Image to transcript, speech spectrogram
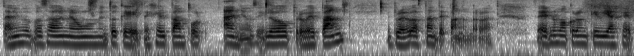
También me ha pasado en algún momento que dejé el pan por años y luego probé pan, y probé bastante pan en verdad. O sea, no me acuerdo en qué viaje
